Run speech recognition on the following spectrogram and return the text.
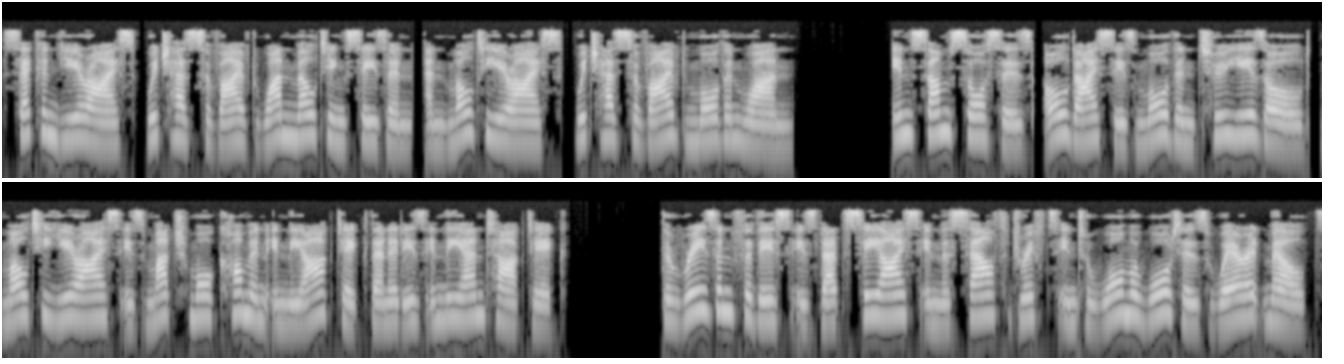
second-year ice, which has survived one melting season, and multi-year ice, which has survived more than one. In some sources, old ice is more than two years old. Multi-year ice is much more common in the Arctic than it is in the Antarctic. The reason for this is that sea ice in the south drifts into warmer waters where it melts.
